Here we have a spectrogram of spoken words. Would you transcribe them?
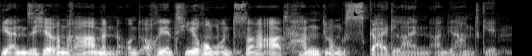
die einen sicheren Rahmen und Orientierung und so eine Art Handlungsguideline an die Hand geben.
